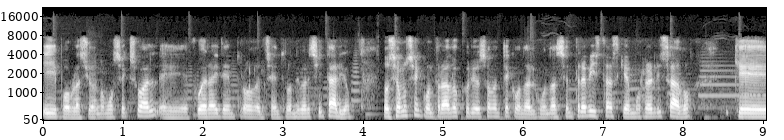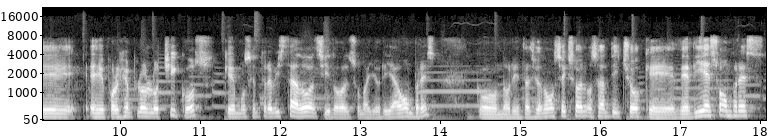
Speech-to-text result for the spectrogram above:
y población homosexual eh, fuera y dentro del centro universitario, nos hemos encontrado curiosamente con algunas entrevistas que hemos realizado que, eh, por ejemplo, los chicos que hemos entrevistado han sido en su mayoría hombres con orientación homosexual, nos han dicho que de 10 hombres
